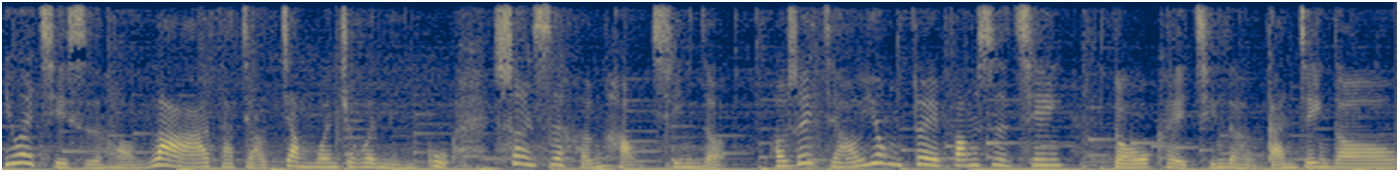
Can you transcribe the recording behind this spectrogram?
因为其实哈蜡啊，它只要降温就会凝固，算是很好清的。好，所以只要用对方式清，都可以清得很干净的哦。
